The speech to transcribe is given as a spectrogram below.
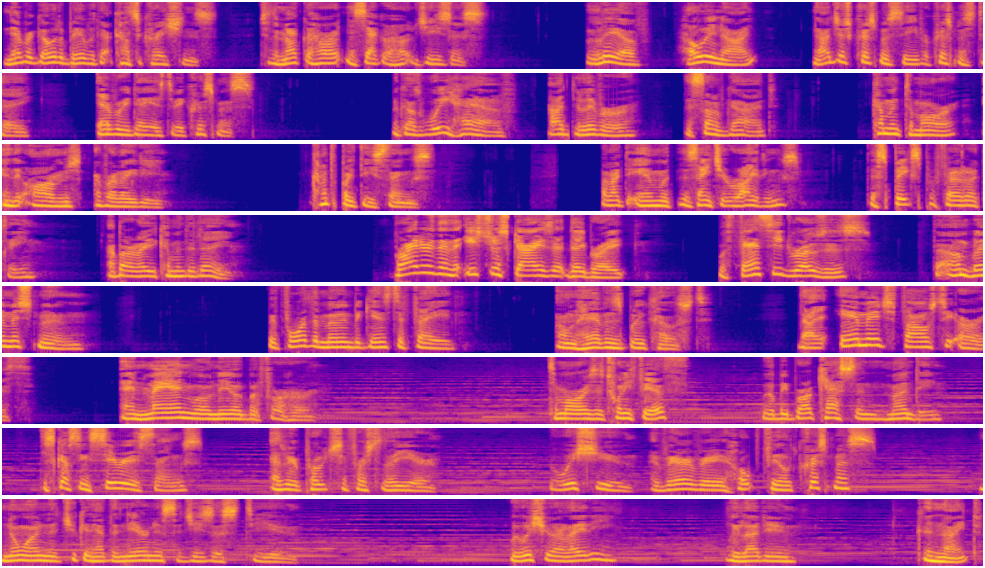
Never go to bed without consecrations to the Immaculate Heart and the Sacred Heart of Jesus. Live Holy Night, not just Christmas Eve or Christmas Day. Every day is to be Christmas. Because we have our deliverer, the Son of God, coming tomorrow in the arms of Our Lady. Contemplate these things. I'd like to end with this ancient writings that speaks prophetically about Our Lady coming today. Brighter than the eastern skies at daybreak, with fancied roses, the unblemished moon, before the moon begins to fade on heaven's blue coast, thy image falls to earth, and man will kneel before her. Tomorrow is the 25th. We'll be broadcasting Monday, discussing serious things as we approach the first of the year. We wish you a very, very hope filled Christmas, knowing that you can have the nearness of Jesus to you. We wish you Our Lady. We love you. Good night.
